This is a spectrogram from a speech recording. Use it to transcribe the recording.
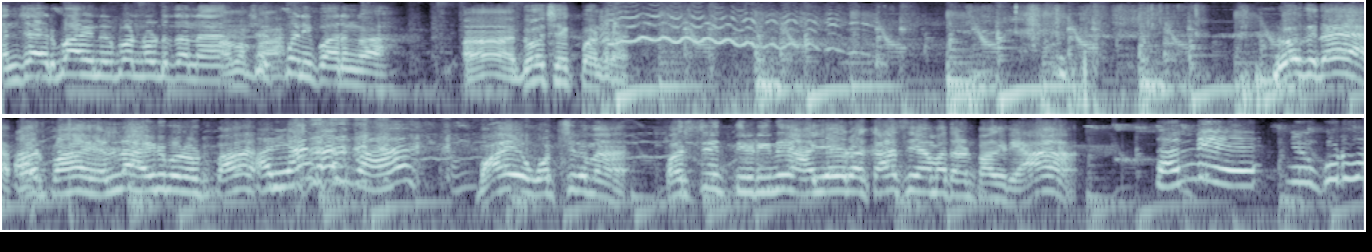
அஞ்சாயிரம் ரூபாய் ஐநூறு ரூபாய் நோட்டு தானே? ஆமாப்பா. செக் பண்ணி பாருங்க. ஆ தோ செக் பண்றேன். லோக்குதே பாருப்பா எல்லாம் ஐநூறு ரூபாய் நோட்டுப்பா. அது காசுப்பா வாயை உடச்சிடுவேன் பர்ஸ் திருடினே ஐயாயிரம் ரூபாய் காசு ஏமாத்தான்னு பாக்குறியா? தம்பி நீ கொடுக்க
